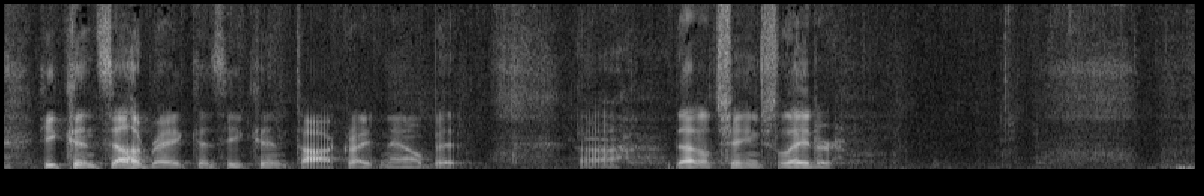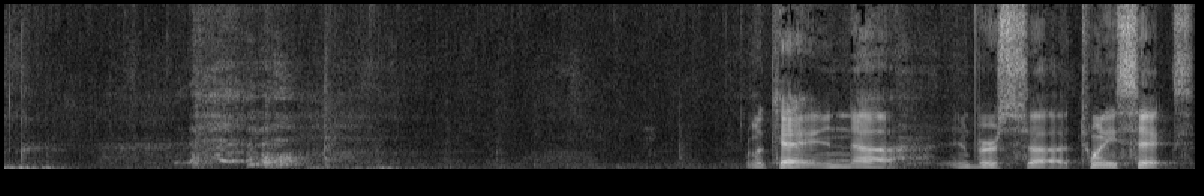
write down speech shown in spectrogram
he couldn't celebrate because he couldn't talk right now, but uh, that'll change later. Okay, in, uh, in verse uh, 26.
